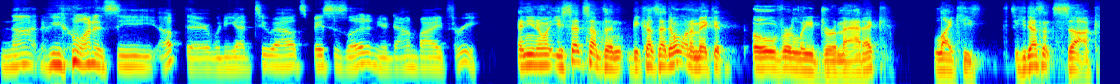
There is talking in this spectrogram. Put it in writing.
not who you want to see up there when you got two outs, bases loaded, and you're down by three. And you know what? You said something because I don't want to make it overly dramatic. Like he he doesn't suck.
